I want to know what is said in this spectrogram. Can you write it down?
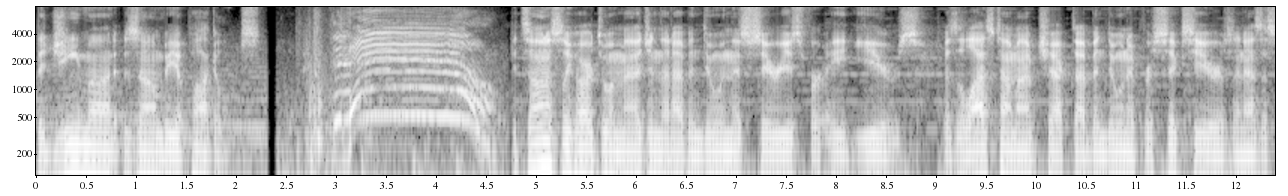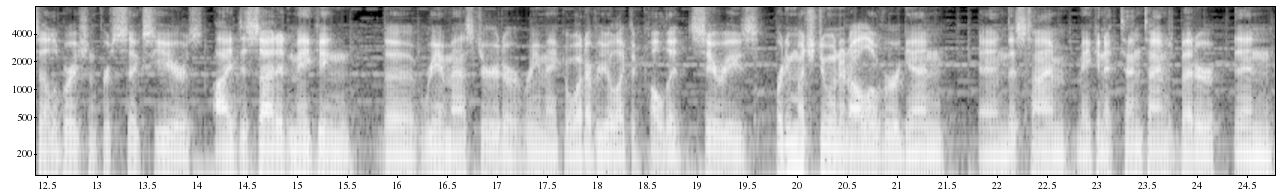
the Gmod Zombie Apocalypse. It's honestly hard to imagine that I've been doing this series for 8 years. Because the last time I've checked, I've been doing it for 6 years, and as a celebration for 6 years, I decided making the remastered or remake or whatever you like to call it series, pretty much doing it all over again, and this time making it 10 times better than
